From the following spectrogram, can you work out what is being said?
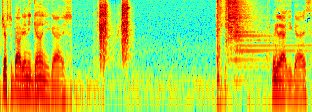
just about any gun, you guys. Look at that, you guys.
